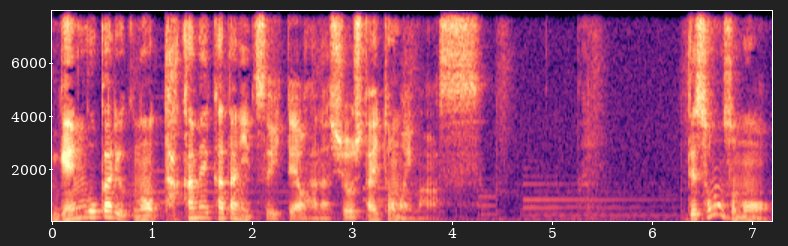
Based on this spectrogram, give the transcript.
言語化力の高め方についてお話をしたいと思います。で、そもそも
